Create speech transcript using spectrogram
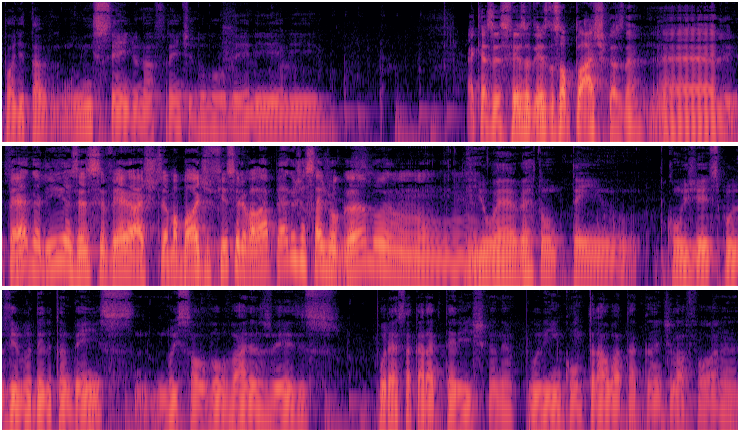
pode estar um incêndio na frente do gol dele ele é que as defesas deles não são plásticas, né? É, é, ele pega ali, às vezes você vê, acho é uma bola difícil, ele vai lá, pega e já sai jogando. Não... E o Everton tem, com o jeito explosivo dele também, nos salvou várias vezes por essa característica, né? Por encontrar o atacante lá fora.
